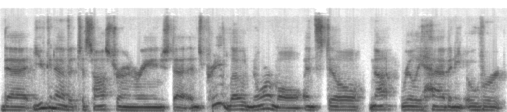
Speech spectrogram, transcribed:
that you can have a testosterone range that is pretty low normal and still not really have any overt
